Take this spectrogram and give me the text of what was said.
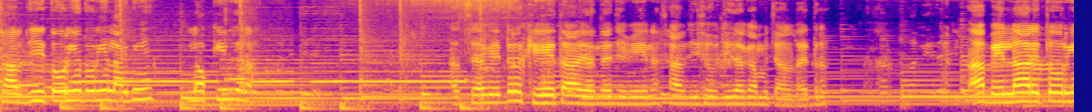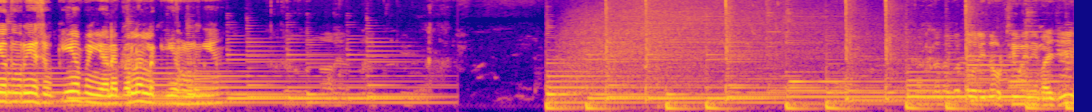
ਸਬਜ਼ੀ ਤੋਰੀਆਂ ਤੋਰੀਆਂ ਲੱਗਦੀਆਂ ਲੌਕੀ ਵਗੈਰਾ ਅੱਛਾ ਵੀ ਇਧਰ ਖੇਤ ਆ ਜਾਂਦੇ ਜ਼ਮੀਨ, ਸਬਜ਼ੀ ਸੁਬਜੀ ਦਾ ਕੰਮ ਚੱਲਦਾ ਇਧਰ। ਆ ਬੇਲਾਂ ਵਾਲੇ ਤੋਰੀਆਂ ਤੋਰੀਆਂ ਸੁੱਕੀਆਂ ਪਈਆਂ ਨੇ ਪਹਿਲਾਂ ਲੱਗੀਆਂ ਹੋਣਗੀਆਂ। ਤੋਰੀ ਤਾਂ ਉੱਠੀ ਵੀ ਨਹੀਂ ਬਾਈ ਜੀ।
